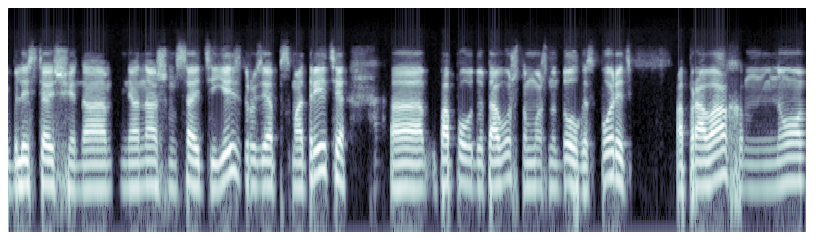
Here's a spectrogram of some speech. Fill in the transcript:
блестящий на, на нашем сайте есть, друзья, посмотрите по поводу того, что можно долго спорить о правах, но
